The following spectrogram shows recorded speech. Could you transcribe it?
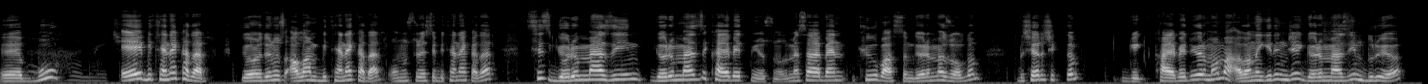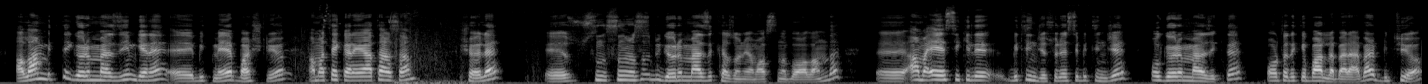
E, bu E bitene kadar gördüğünüz alan bitene kadar onun süresi bitene kadar siz görünmezliğin görünmezliği kaybetmiyorsunuz. Mesela ben Q bastım görünmez oldum. Dışarı çıktım. Kaybediyorum ama alana girince görünmezliğim duruyor. Alan bitti görünmezliğim gene e, bitmeye başlıyor. Ama tekrar E atarsam şöyle e, sın- sınırsız bir görünmezlik kazanıyorum aslında bu alanda. E, ama E skill'i bitince süresi bitince o görünmezlik de ortadaki barla beraber bitiyor.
